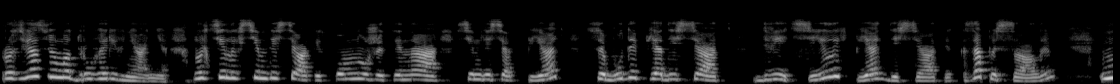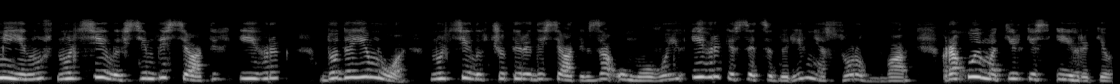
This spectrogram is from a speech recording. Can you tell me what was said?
Розв'язуємо друге рівняння. 0,7 помножити на 75 це буде 52,5. Записали. Мінус 0,7y. Додаємо 0,4 за умовою y, і все це дорівнює 42. Рахуємо кількість y.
